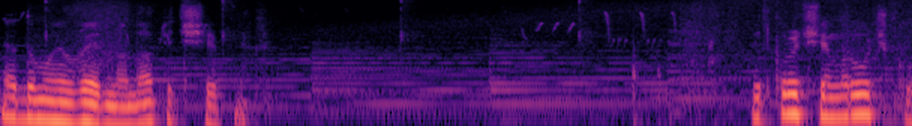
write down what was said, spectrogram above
Я думаю, видно, да, підшипник. Відкручуємо ручку.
